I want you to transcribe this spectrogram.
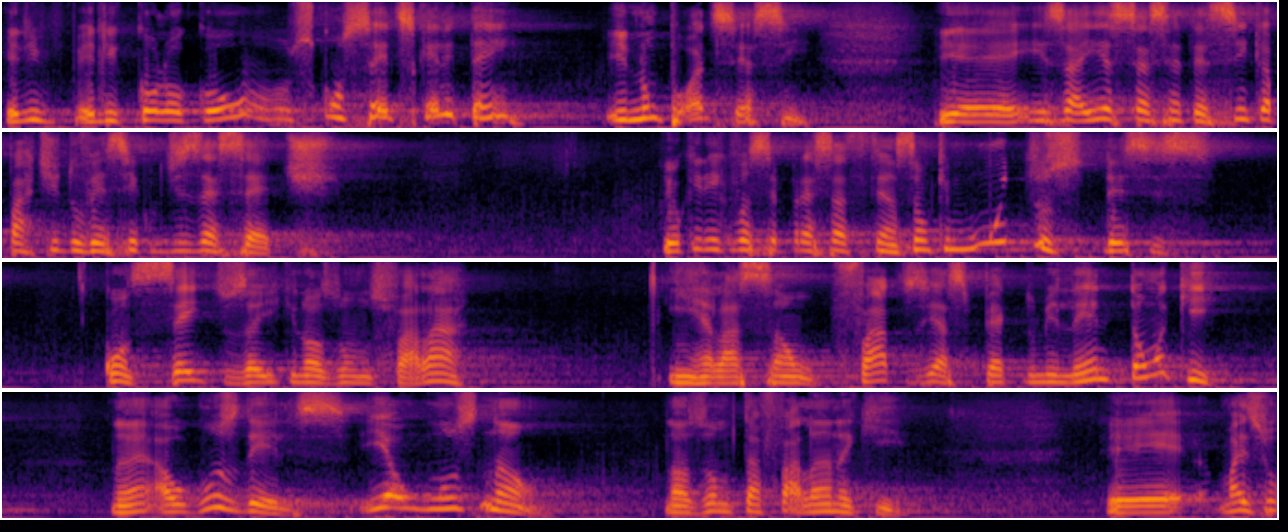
Ele, ele colocou os conceitos que ele tem, e não pode ser assim. E é Isaías 65, a partir do versículo 17. Eu queria que você prestasse atenção que muitos desses conceitos aí que nós vamos falar, em relação fatos e aspectos do milênio, estão aqui. Né? Alguns deles, e alguns não. Nós vamos estar falando aqui. É, mas o,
